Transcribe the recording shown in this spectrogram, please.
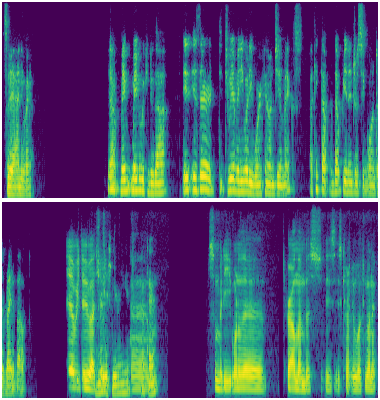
So yeah, anyway, yeah, maybe maybe we can do that. Is, is there? Do we have anybody working on GMX? I think that that'd be an interesting one to write about. Yeah, we do actually. hearing it. okay. Um, Somebody, one of the trial members, is, is currently working on it.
